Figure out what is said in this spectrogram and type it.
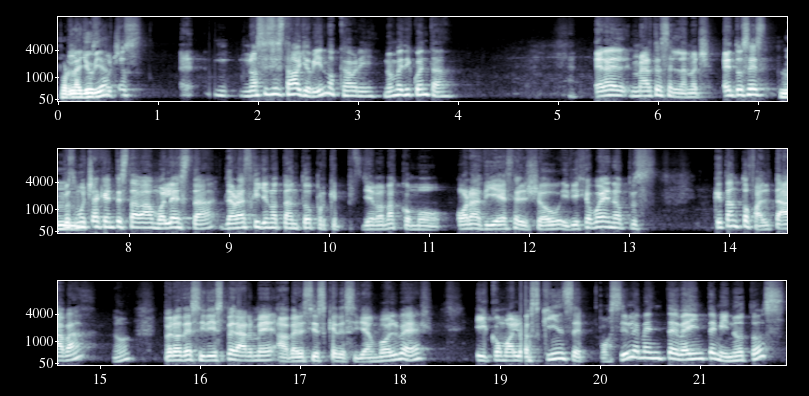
¿Por la Pues lluvia? Muchos, eh, no sé si estaba lloviendo, cabri. No me di cuenta. Era el martes en la noche. Entonces, pues Mm. mucha gente estaba molesta. La verdad es que yo no tanto porque pues, llevaba como hora 10 el show y dije, bueno, pues, ¿qué tanto faltaba? ¿No? Pero decidí esperarme a ver si es que decidían volver. Y como a los 15, posiblemente 20 minutos,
